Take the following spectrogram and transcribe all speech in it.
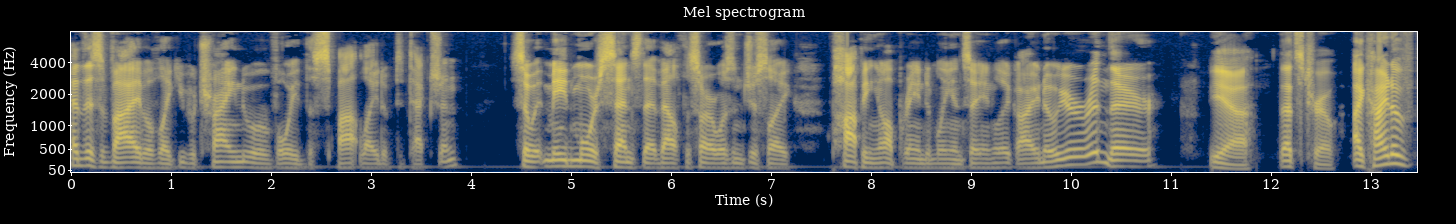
had this vibe of like you were trying to avoid the spotlight of detection. So it made more sense that Balthazar wasn't just like, popping up randomly and saying like I know you're in there. Yeah, that's true. I kind of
